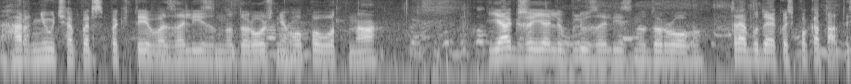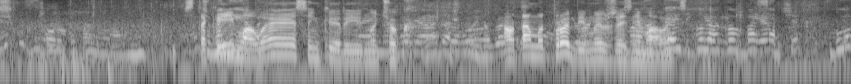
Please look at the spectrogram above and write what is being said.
Гарнюча перспектива залізно-дорожнього полотна. Як же я люблю залізну дорогу. Треба буде якось покататись. Ось такий малесенький риночок. А там от пробі ми вже знімали. Десь була ковбаса. Був,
